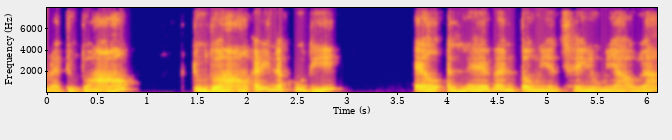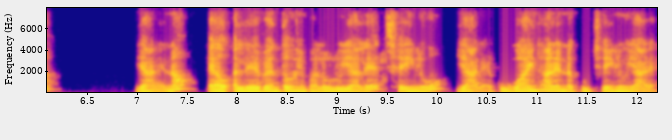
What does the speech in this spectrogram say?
မလဲတူသွားအောင်တူသွားအောင်အဲ့ဒီနှစ်ခုဒီ L11 သုံးရင်ချိန်လို့မရဘူးလားရတယ်နော် L11 သုံးရင်ဘာလုပ်လို့ရလဲချိန်လို့ရတယ်အခုဝိုင်းထားတဲ့နှစ်ခုချိန်လို့ရတယ်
